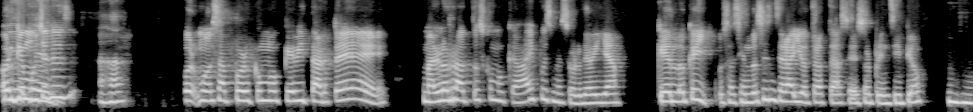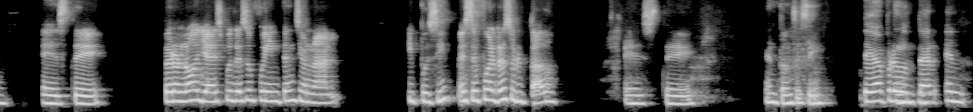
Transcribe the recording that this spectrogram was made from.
Porque muchas veces, Por, o sea, por como que evitarte malos ratos como que, ay, pues me sordió y ya. que es lo que, o sea, siendo sincera, yo traté de hacer eso al principio. Este, pero no, ya después de eso fue intencional y pues sí, ese fue el resultado. Este, entonces sí. Te iba a preguntar en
